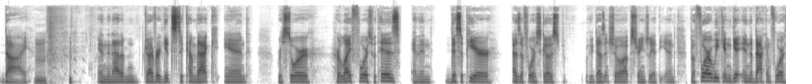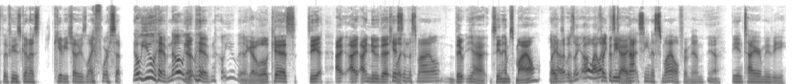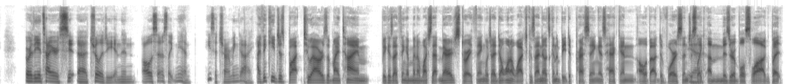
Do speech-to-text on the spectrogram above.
die. Mm. And then Adam Driver gets to come back and restore her life force with his, and then disappear as a force ghost who doesn't show up strangely at the end before we can get in the back and forth of who's going to give each other's life force up. No, you live. No, Yeah. you live. No, you live. And they got a little kiss. See, I I, I knew that. Kiss like, and the smile. they, yeah, seeing him smile, like Yeah, it was was- like, oh, I like, like this we've guy. not seen a smile from him yeah, the entire movie or the entire uh, trilogy. And then all of a sudden it's like, man, he's a charming guy. I think he just bought two hours of my time because I think I'm going to watch that marriage story thing, which I don't want to watch because I know it's going to be depressing as heck and all about divorce and just Yeah. like a miserable slog. But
